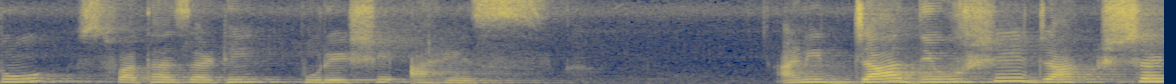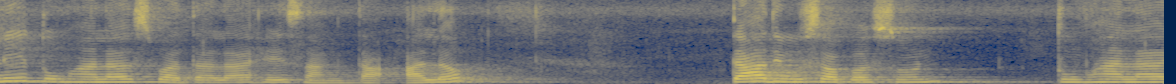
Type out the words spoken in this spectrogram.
तू स्वतःसाठी पुरेशी आहेस. आणि ज्या दिवशी ज्या क्षणी तुम्हाला स्वतःला हे सांगता आलं त्या दिवसापासून तुम्हाला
